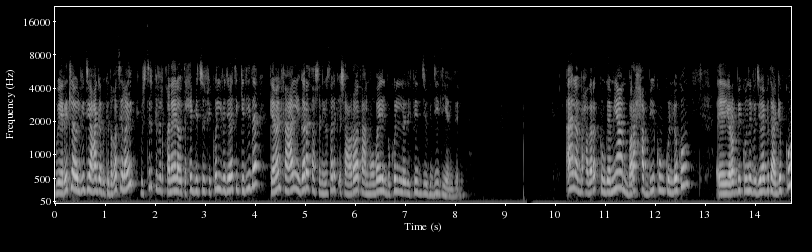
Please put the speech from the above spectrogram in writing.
ويا ريت لو الفيديو عجبك اضغطي like واشتركي في القناة لو تحبي تشوفي كل الفيديوهات الجديدة. كمان فعلي الجرس عشان يوصلك إشعارات على الموبايل بكل فيديو جديد ينزل. أهلا بحضراتكم جميعا برحب بيكم كلكم. يا رب يكون الفيديوهات بتعجبكم.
